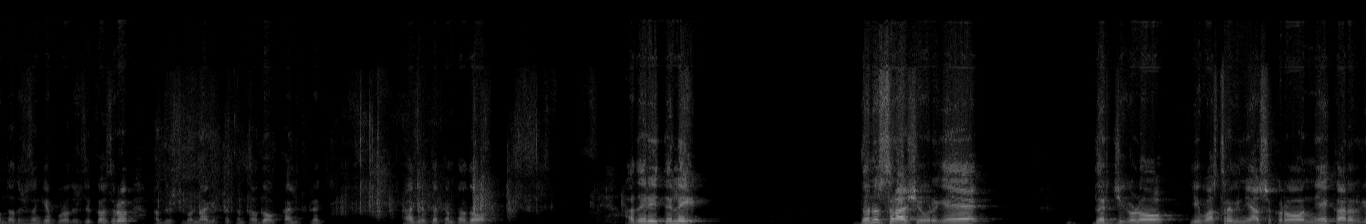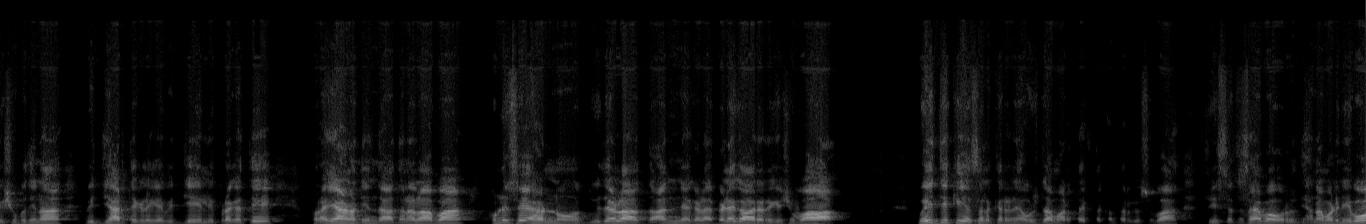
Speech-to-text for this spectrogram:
ಒಂದು ಅದೃಷ್ಟ ಸಂಖ್ಯೆ ಪೂರ್ವ ಅದೃಷ್ಟಕ್ಕೆ ಹಸಿರು, ಅದೃಷ್ಟ ಬಣ್ಣ ಆಗಿರ್ತಕ್ಕಂಥದ್ದು ಕಾಲಿ ಆಗಿರ್ತಕ್ಕಂಥದ್ದು. ಅದೇ ರೀತಿಯಲ್ಲಿ ಧನುಸ್ ರಾಶಿಯವರಿಗೆ ದರ್ಜಿಗಳು, ಈ ವಸ್ತ್ರ ವಿನ್ಯಾಸಕರು, ನೇಕಾರರಿಗೆ ಶುಭ ದಿನ, ವಿದ್ಯಾರ್ಥಿಗಳಿಗೆ ವಿದ್ಯೆಯಲ್ಲಿ ಪ್ರಗತಿ, ಪ್ರಯಾಣದಿಂದ ಧನಲಾಭ, ಹುಣಸೆ ಹಣ್ಣು, ದ್ವಿದಳ ಧಾನ್ಯಗಳ ಬೆಳೆಗಾರರಿಗೆ ಶುಭ, ವೈದ್ಯಕೀಯ ಸಲಕರಣೆ ಔಷಧ ಮಾಡ್ತಾ ಇರ್ತಕ್ಕಂಥವ್ರಿಗೆ ಶುಭ, ಶ್ರೀ ಸತ್ಯಸಾಹೇಬ ಅವರನ್ನು ಧ್ಯಾನ ಮಾಡಿ ನೀವು.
